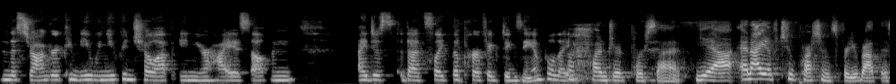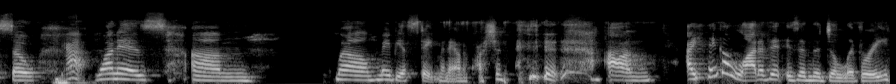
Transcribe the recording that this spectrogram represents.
and the stronger it can be when you can show up in your highest self and I just that's like the perfect example that a hundred percent. Yeah. And I have two questions for you about this. So yeah, one is um well, maybe a statement and a question. um I think a lot of it is in the delivery.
